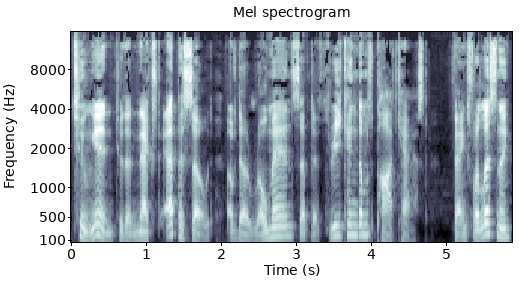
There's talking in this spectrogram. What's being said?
tune in to the next episode of the Romance of the Three Kingdoms podcast. Thanks for listening.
